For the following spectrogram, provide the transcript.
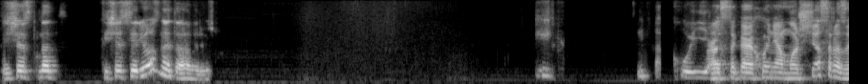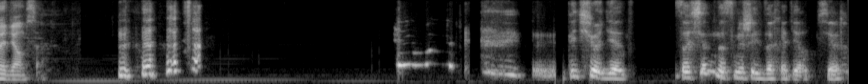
Ты сейчас, на... ты сейчас серьезно это говоришь? Раз такая хуйня, может сейчас разойдемся? Ты чё, дед? Совсем насмешить захотел всех?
